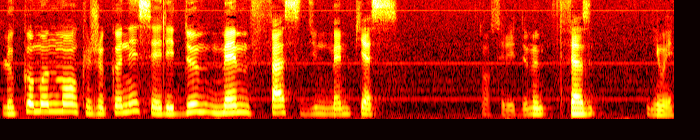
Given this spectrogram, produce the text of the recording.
le commandement que je connais, c'est les deux mêmes faces d'une même pièce. C'est les deux mêmes faces. Anyway.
